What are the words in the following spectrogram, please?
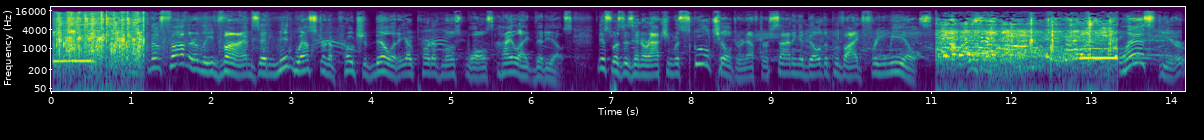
The fatherly vibes and Midwestern approachability are part of most Walz highlight videos. This was his interaction with school children after signing a bill to provide free meals. Last year,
